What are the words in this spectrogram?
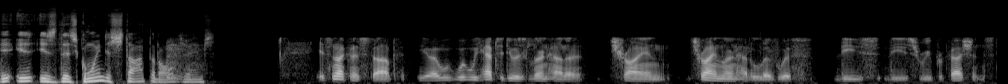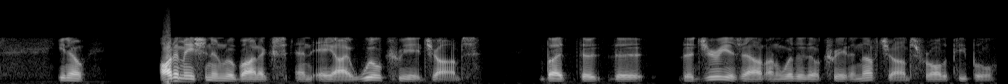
Is, is this going to stop at all, James? it's not going to stop. You know, what we have to do is learn how to try and try and learn how to live with these these repercussions. You know, automation and robotics and AI will create jobs, but the the the jury is out on whether they'll create enough jobs for all the people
